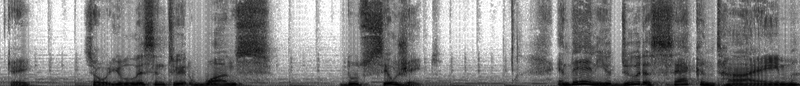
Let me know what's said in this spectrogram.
Ok? So you listen to it once do seu jeito. And then you do it a second time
